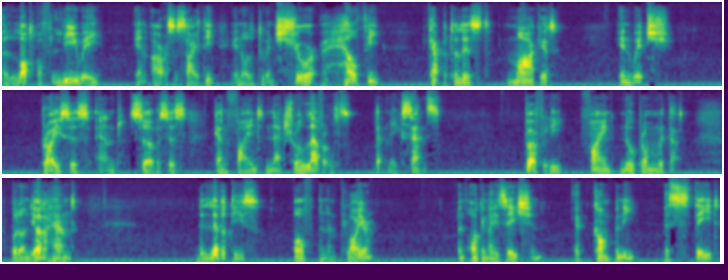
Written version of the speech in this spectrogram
a lot of leeway in our society in order to ensure a healthy capitalist market in which prices and services can find natural levels that make sense. Perfectly fine, no problem with that. But on the other hand, the liberties of an employer, an organization, a company, a state,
